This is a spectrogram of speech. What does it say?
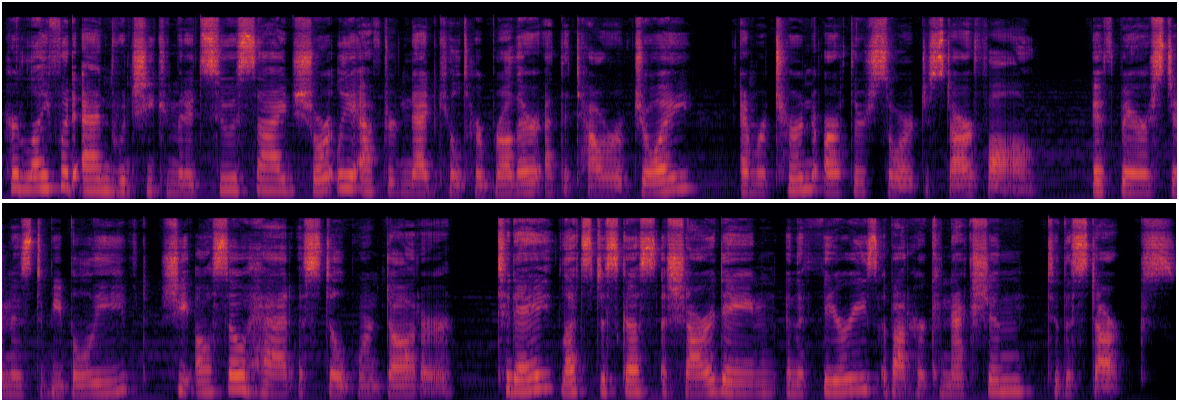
Her life would end when she committed suicide shortly after Ned killed her brother at the Tower of Joy and returned Arthur's sword to Starfall. If Barristan is to be believed, she also had a stillborn daughter. Today, let's discuss Ashara Dayne and the theories about her connection to the Starks.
